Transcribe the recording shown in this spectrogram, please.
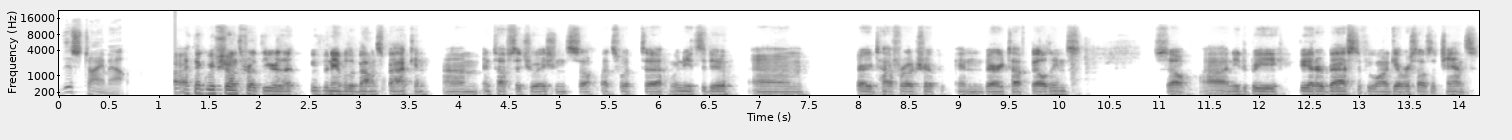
this time out. I think we've shown throughout the year that we've been able to bounce back in um, in tough situations. So that's what uh, we need to do. Um, very tough road trip in very tough buildings. So uh, need to be be at our best if we want to give ourselves a chance.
